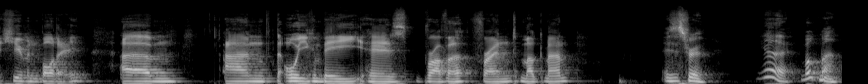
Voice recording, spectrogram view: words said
human body. Um, and or you can be his brother, friend, Mugman. Is this true? Yeah. Mugman.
